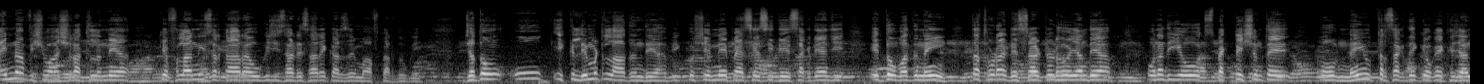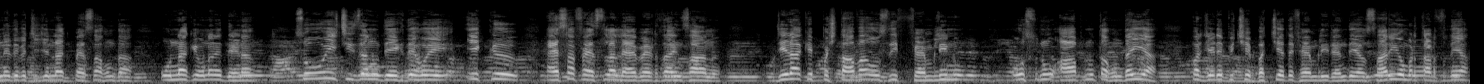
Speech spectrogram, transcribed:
ਇੰਨਾ ਵਿਸ਼ਵਾਸ ਰੱਖ ਲੈਂਦੇ ਆ ਕਿ ਫਲਾਨੀ ਸਰਕਾਰ ਆਊਗੀ ਜੀ, ਸਾਡੇ ਸਾਰੇ ਕਰਜ਼ੇ ਮਾਫ ਕਰ ਦਊਗੀ। ਜਦੋਂ ਉਹ ਇੱਕ ਲਿਮਟ ਲਾ ਦਿੰਦੇ ਆ ਵੀ ਕੁਝ ਇੰਨੇ ਪੈਸੇ ਅਸੀਂ ਦੇ ਸਕਦੇ ਆ ਜੀ ਇਦੋਂ ਵੱਧ ਨਹੀਂ, ਤਾਂ ਥੋੜਾ ਡਿਸਟਰਟਡ ਹੋ ਜਾਂਦੇ ਆ। ਉਹਨਾਂ ਦੀ ਉਹ ਐਕਸਪੈਕਟੇਸ਼ਨ ਤੇ ਉਹ ਨਹੀਂ ਉਤਰ ਸਕਦੇ ਕਿਉਂਕਿ ਖਜ਼ਾਨੇ ਦੇ ਵਿੱਚ ਜਿੰਨਾ ਕੁ ਪੈਸਾ ਹੁੰਦਾ ਉਹਨਾਂ ਕਿ ਉਹਨਾਂ ਨੇ ਦੇਣਾ। ਸੋ ਉਹ ਇਹ ਚੀਜ਼ਾਂ ਨੂੰ ਦੇਖਦੇ ਹੋਏ ਇੱਕ ਐਸਾ ਫੈਸਲਾ ਲੈ ਬੈਠਦਾ ਇਨਸਾਨ, ਜਿਹੜਾ ਕਿ ਪਛਤਾਵਾ ਉਸ ਦੀ ਫੈਮਿਲੀ ਨੂੰ, ਉਸ ਨੂੰ, ਆਪ ਨੂੰ ਤਾਂ ਹੁੰਦਾ ਹੀ ਆ, ਪਰ ਜਿਹੜੇ ਪਿੱਛੇ ਬੱਚੇ ਤੇ ਫੈਮਿਲੀ ਰਹਿੰਦੇ ਆ, ਉਹ ਸਾਰੀ ਉਮਰ ਤੜਫਦੇ ਆ।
